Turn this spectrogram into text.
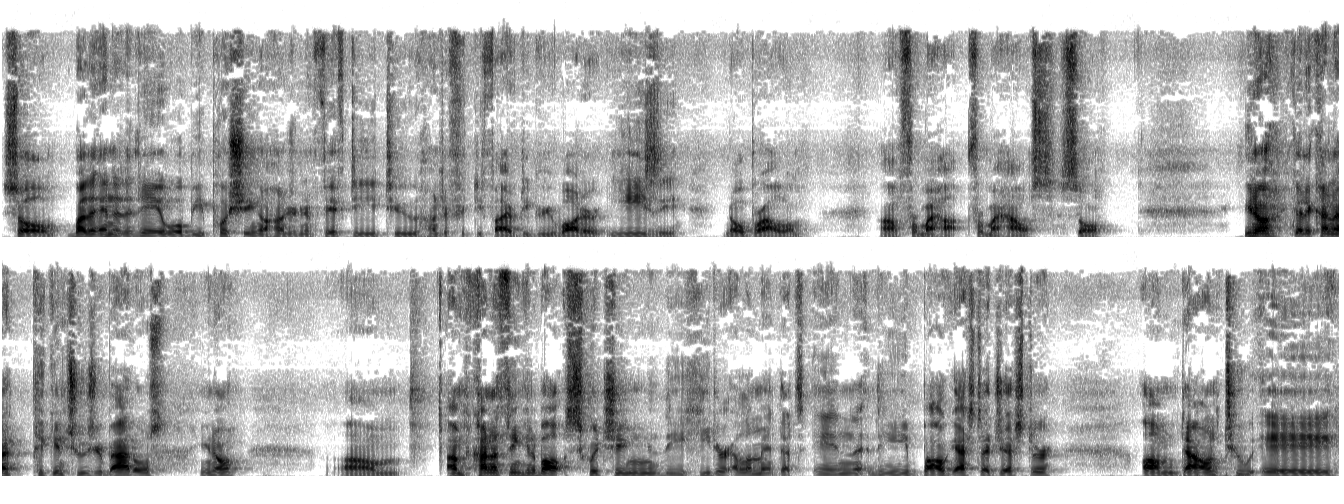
So by the end of the day, we'll be pushing 150 to 155 degree water easy, no problem, um, for my for my house. So, you know, you got to kind of pick and choose your battles. You know, um, I'm kind of thinking about switching the heater element that's in the biogas digester um, down to a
